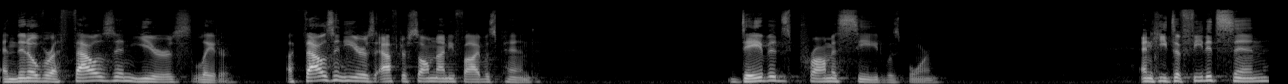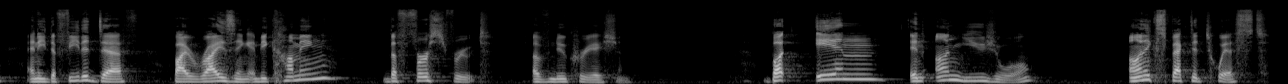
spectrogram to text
And then, over a thousand years later, a thousand years after Psalm 95 was penned, David's promised seed was born. And he defeated sin and he defeated death by rising and becoming the first fruit of new creation. But in an unusual, unexpected twist,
